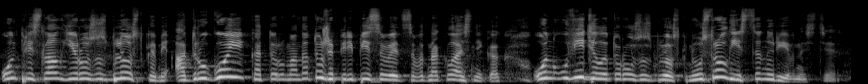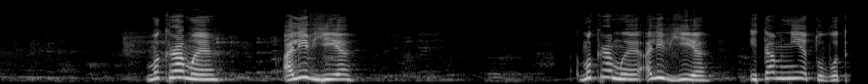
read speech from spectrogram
Он прислал ей розу с блестками, а другой, которым она тоже переписывается в Одноклассниках, он увидел эту розу с блестками, устроил ей сцену ревности. Макраме оливье, макраме, оливье. И там нету вот,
